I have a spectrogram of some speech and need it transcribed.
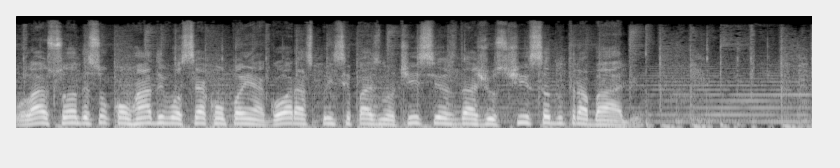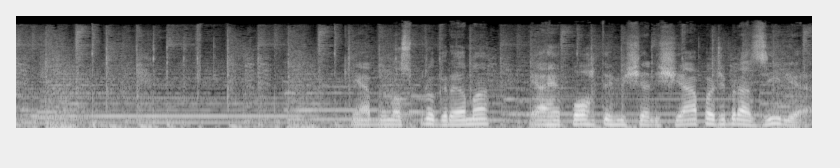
Olá, eu sou Anderson Conrado e você acompanha agora as principais notícias da Justiça do Trabalho. Quem abre o nosso programa é a repórter Michele Chiapa, de Brasília.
